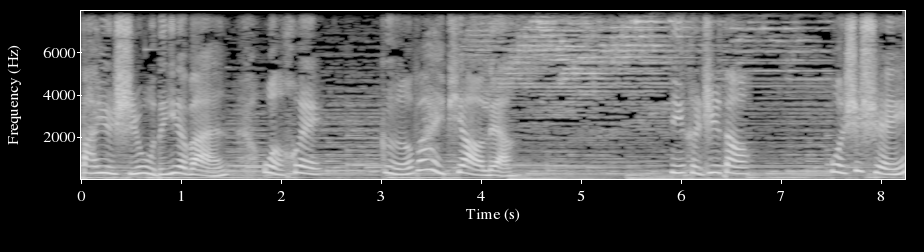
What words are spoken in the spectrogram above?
八月十五的夜晚，我会格外漂亮。你可知道我是谁？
